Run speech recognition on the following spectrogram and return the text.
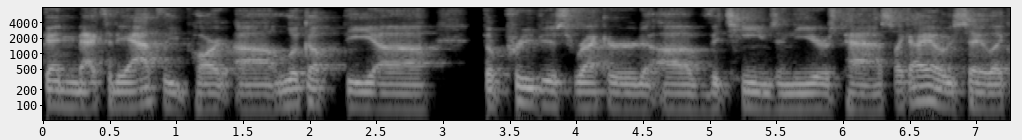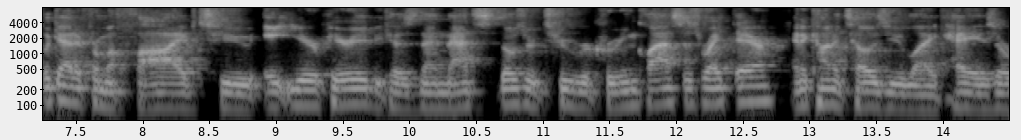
getting back to the athlete part, uh, look up the uh, the previous record of the teams in the years past. Like I always say, like look at it from a five to eight year period because then that's those are two recruiting classes right there, and it kind of tells you like, hey, is there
